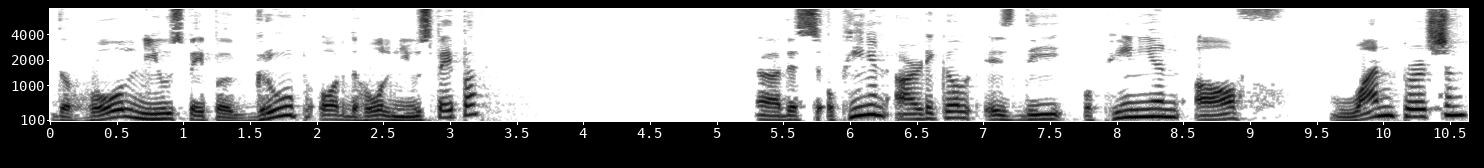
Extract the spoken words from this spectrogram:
the whole newspaper group or the whole newspaper. Uh, this opinion article is the opinion of one person,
